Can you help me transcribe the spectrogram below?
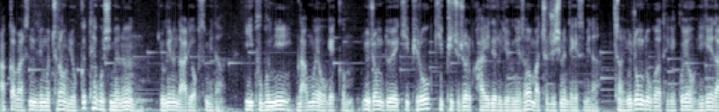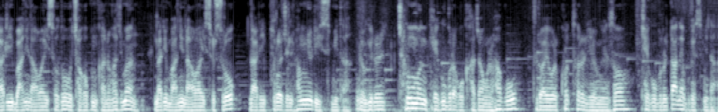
아까 말씀드린 것처럼 요 끝에 보시면은 여기는 날이 없습니다. 이 부분이 나무에 오게끔 이 정도의 깊이로 깊이 조절 가이드를 이용해서 맞춰주시면 되겠습니다. 자, 이 정도가 되겠고요. 이게 날이 많이 나와 있어도 작업은 가능하지만 날이 많이 나와 있을수록 날이 부러질 확률이 있습니다. 여기를 창문 개구부라고 가정을 하고 드라이월 커터를 이용해서 개구부를 따내 보겠습니다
